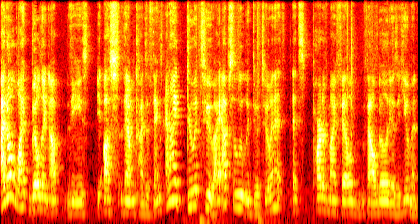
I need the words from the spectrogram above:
I don't like building up these us them kinds of things, and I do it too. I absolutely do it too, and it, it's part of my fail, fallibility as a human.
